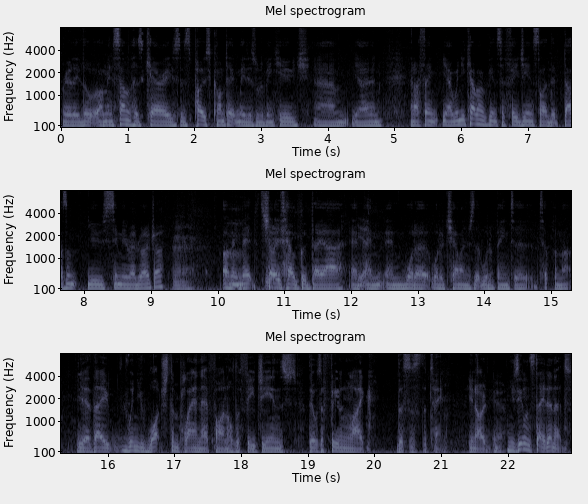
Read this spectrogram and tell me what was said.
Really, Though, I mean, some of his carries, his post contact meters would have been huge. Um, you know, and and I think you know when you come up against a Fijian side that doesn't use Semi Radradra, I mean, that shows Yeah. how good they are, and, Yeah. and, and what a what a challenge that would have been to tip them up. Yeah, they when you watch them play in that final, the Fijians, there was a feeling like this is the team. You know, Yeah. New Zealand stayed in it,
